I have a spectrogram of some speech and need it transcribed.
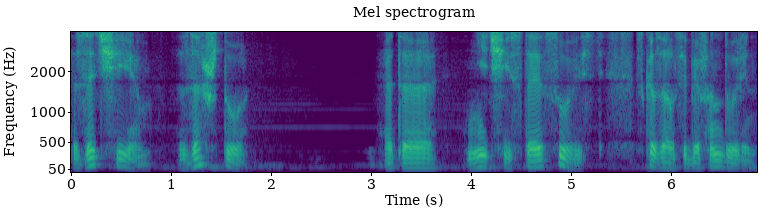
Зачем? За что? Это «Нечистая совесть», — сказал себе Фандорин.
